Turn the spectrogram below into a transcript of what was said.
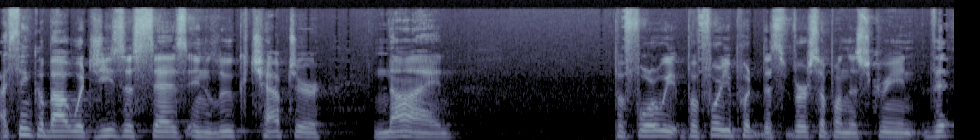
I think about what Jesus says in Luke chapter 9. Before, we, before you put this verse up on the screen, that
